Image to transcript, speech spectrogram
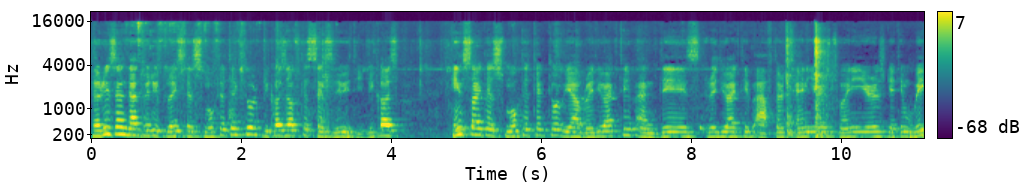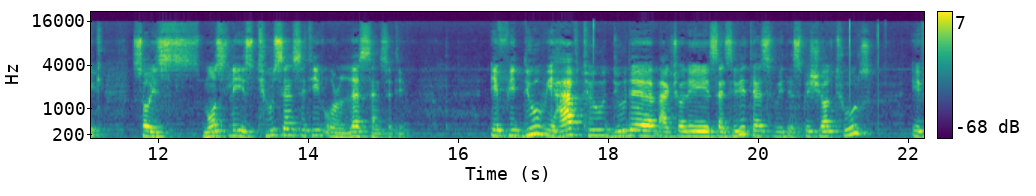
The reason that we replace the smoke detector because of the sensitivity, because inside the smoke detector we have radioactive and this radioactive after 10 years, 20 years getting weak, so it's mostly is too sensitive or less sensitive. If we do, we have to do the actually sensitivity test with special tools if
